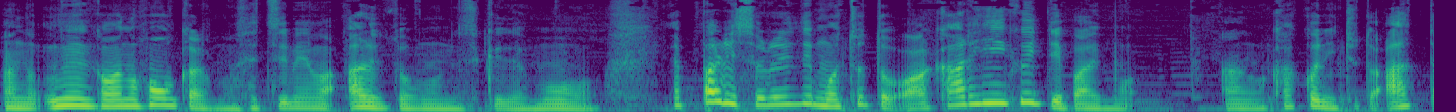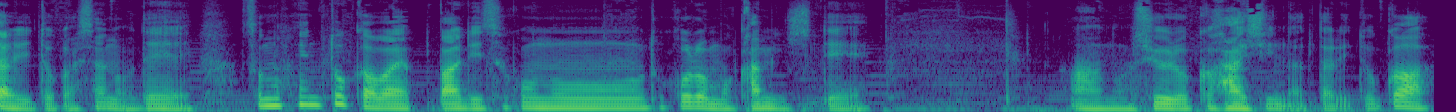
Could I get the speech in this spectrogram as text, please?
あの運営側の方からも説明はあると思うんですけどもやっぱりそれでもちょっと分かりにくいって場合もあの過去にちょっとあったりとかしたのでその辺とかはやっぱりそこのところも加味してあの収録配信だったりとか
